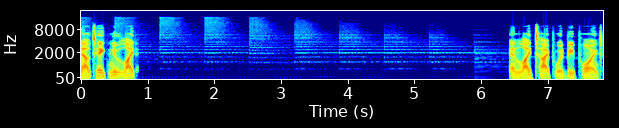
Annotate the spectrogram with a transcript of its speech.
Now take new light. And light type would be point.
